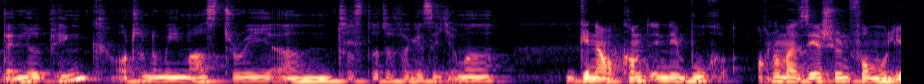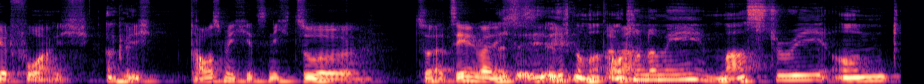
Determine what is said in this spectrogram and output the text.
Daniel Pink, Autonomie, Mastery und das dritte vergesse ich immer. genau, kommt in dem Buch auch nochmal sehr schön formuliert vor. Ich, Okay. ich traue es mich jetzt nicht zu, zu erzählen, weil ich. Also, hilf nochmal. Autonomie, Mastery und.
